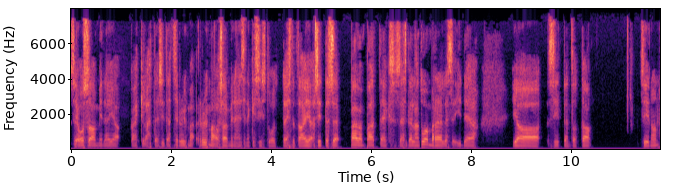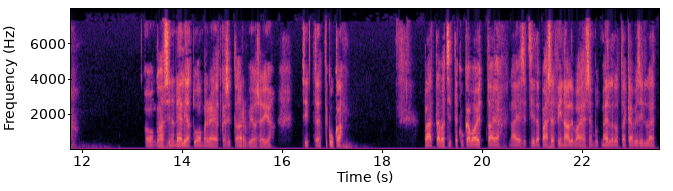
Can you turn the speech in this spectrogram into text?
Se osaaminen ja kaikki lähtee siitä, että se ryhmä, ryhmäosaaminen ensinnäkin siis tuotteistetaan ja sitten se päivän päätteeksi se esitellään tuomareille se idea. Ja sitten tota, siinä on onkohan siinä neljä tuomaria, jotka sitten arvioi sen ja sitten, että kuka päättävät sitten kuka voittaa ja näin, ja sitten siitä pääsee finaalivaiheeseen, mutta meillä tota kävi sillä, että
